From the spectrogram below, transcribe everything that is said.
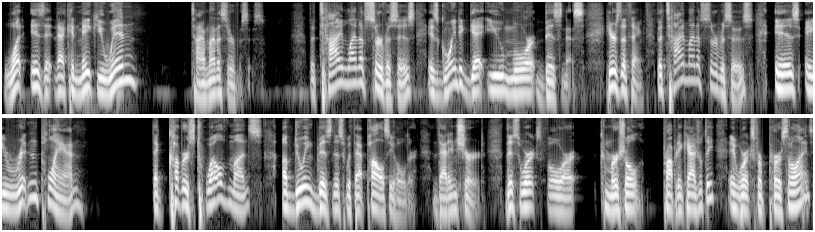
What is it that can make you win? Timeline of services. The timeline of services is going to get you more business. Here's the thing the timeline of services is a written plan that covers 12 months of doing business with that policyholder, that insured. This works for commercial property and casualty. It works for personal lines.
